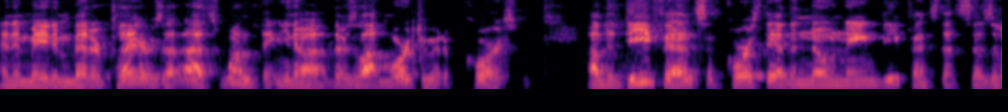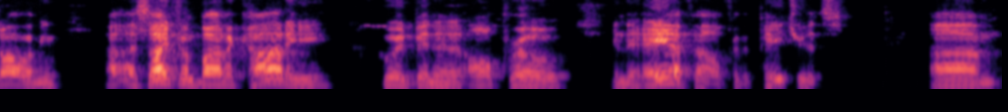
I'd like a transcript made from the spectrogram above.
and it made him better players. That's one thing. You know, there's a lot more to it, of course. On the defense, of course, they had the no-name defense. That says it all. I mean, aside from Buoniconti, who had been an All-Pro in the AFL for the Patriots, um,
